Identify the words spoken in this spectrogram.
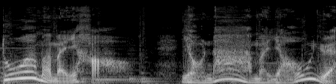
多么美好，又那么遥远！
